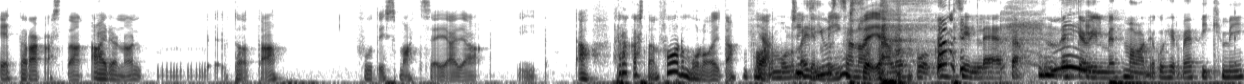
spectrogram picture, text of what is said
että rakastaa, I don't know, tota, futismatseja ja ah, rakastan formuloita Formula. ja chicken just sanoin tähän loppuun silleen, että niin. ehkä ilmi, että mä oon joku hirveä pick me.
